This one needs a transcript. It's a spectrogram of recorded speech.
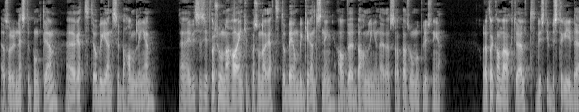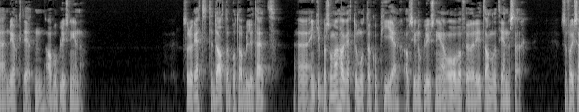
Så er det neste punkt igjen, eh, rett til å begrense behandlingen. Eh, I visse situasjoner har enkeltpersoner rett til å be om begrensning av behandlingen deres av personopplysninger. Og Dette kan være aktuelt hvis de bestrider nøyaktigheten av opplysningene. Så er det rett til dataportabilitet, Eh, enkeltpersoner har rett til å motta kopier av sine opplysninger og overføre de til andre tjenester. Så F.eks.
